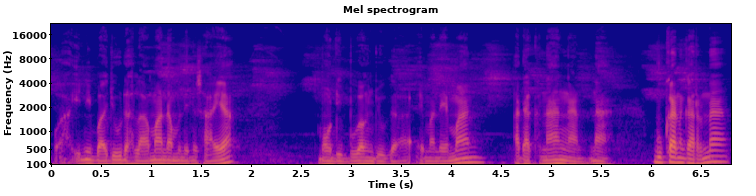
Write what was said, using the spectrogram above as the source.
wah ini baju udah lama nemenin saya. Mau dibuang juga eman-eman, ada kenangan. Nah, bukan karena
